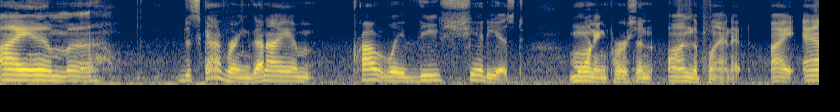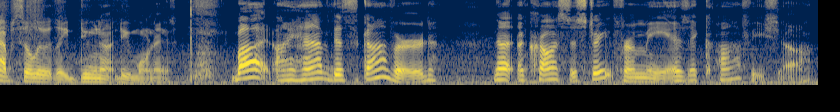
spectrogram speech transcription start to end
I am uh, discovering that I am probably the shittiest morning person on the planet. I absolutely do not do mornings. But I have discovered that across the street from me is a coffee shop.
